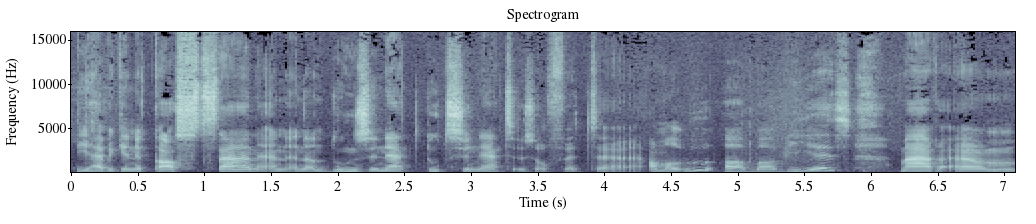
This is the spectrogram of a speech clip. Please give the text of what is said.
Die heb ik in de kast staan. En, en dan doen ze net, doet ze net alsof het eh, allemaal babi is. Maar ehm,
